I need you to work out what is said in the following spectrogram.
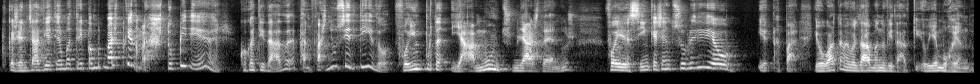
porque a gente já devia ter uma tripa muito mais pequena, uma estupidez. Com a quantidade, pá, não faz nenhum sentido. Foi importante. E há muitos milhares de anos foi assim que a gente sobreviveu. E, repare, eu agora também vou lhe dar uma novidade, que eu ia morrendo,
